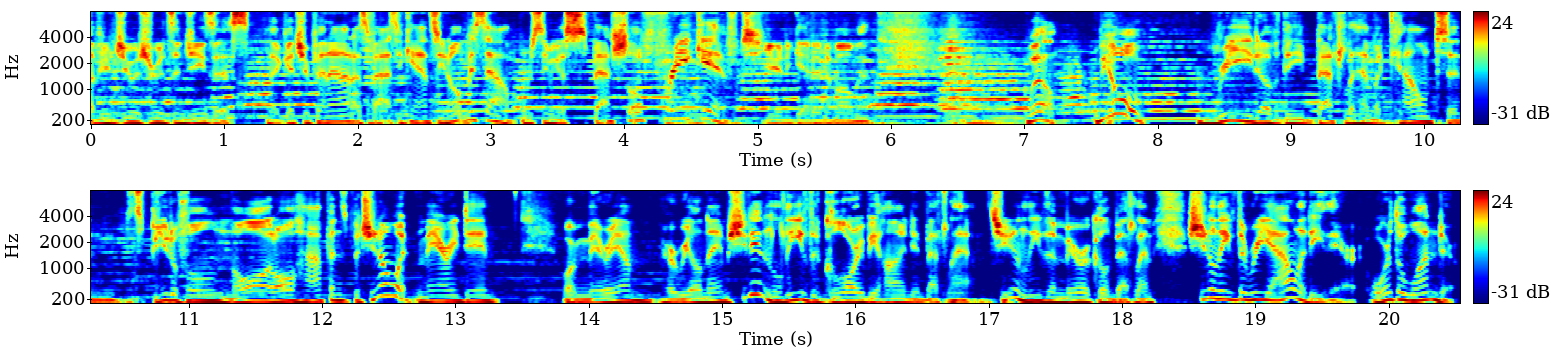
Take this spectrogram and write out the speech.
of your Jewish roots in Jesus. Now get your pen out as fast as you can so you don't miss out on receiving a special free gift you're going to get in a moment. Well, we all read of the Bethlehem account and it's beautiful and all it all happens. But you know what Mary did? Or Miriam, her real name? She didn't leave the glory behind in Bethlehem. She didn't leave the miracle in Bethlehem. She didn't leave the reality there or the wonder.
